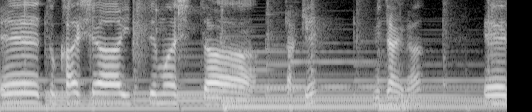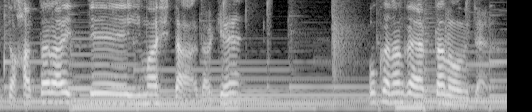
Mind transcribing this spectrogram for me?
えっ、と会社行ってましただけみたいな。えっ、ー、と、働いていましただけ？他なんかやったの？みたいな。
